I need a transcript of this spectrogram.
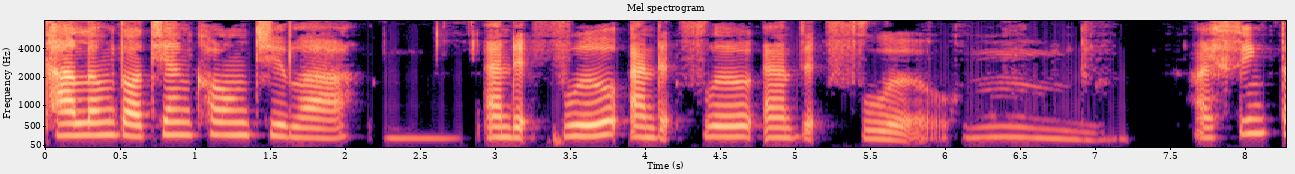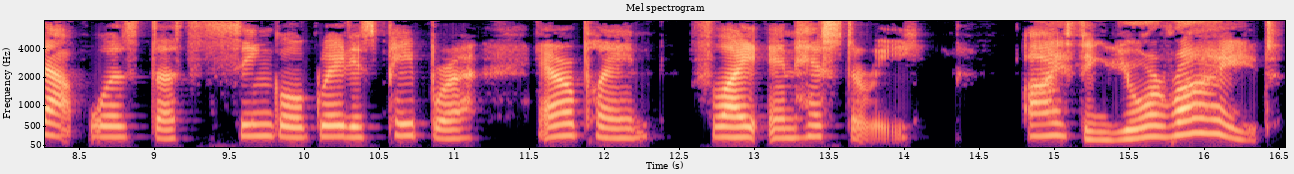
他扔到天空去了。And it flew, and it flew, and it flew. Mm. I think that was the single greatest paper airplane flight in history. I think you're right.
